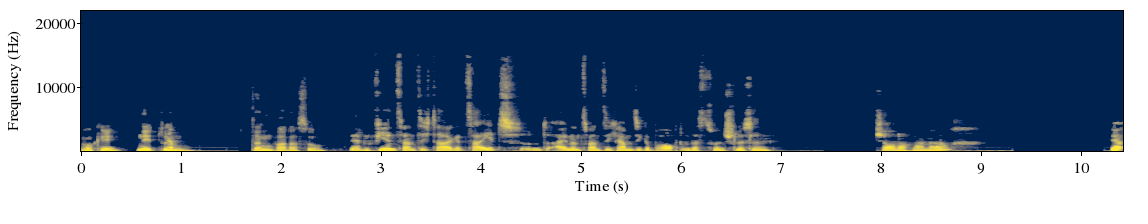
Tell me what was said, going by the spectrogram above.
Okay, nee, dann, ja. dann war das so. Wir hatten 24 Tage Zeit und 21 haben sie gebraucht, um das zu entschlüsseln. Ich schau nochmal nach. Ja,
